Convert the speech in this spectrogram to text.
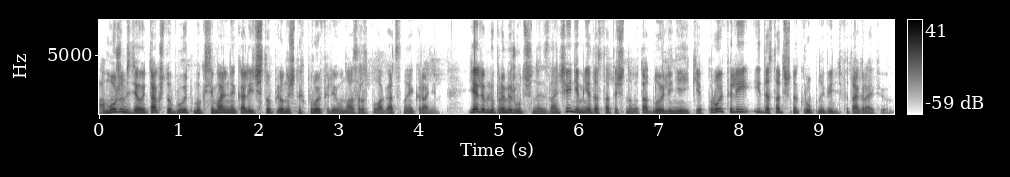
А можем сделать так, что будет максимальное количество пленочных профилей у нас располагаться на экране. Я люблю промежуточное значение, мне достаточно вот одной линейки профилей и достаточно крупно видеть фотографию.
